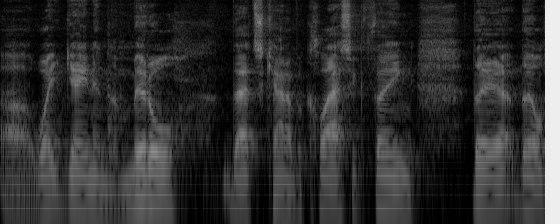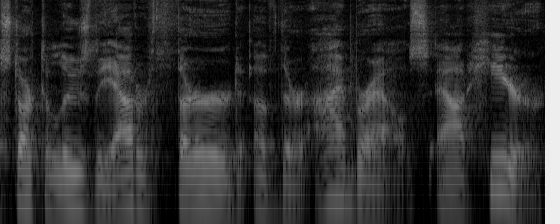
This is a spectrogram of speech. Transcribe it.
uh, weight gain in the middle, that's kind of a classic thing. They, they'll start to lose the outer third of their eyebrows out here.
